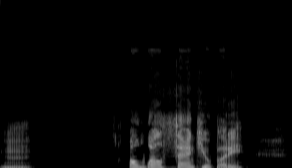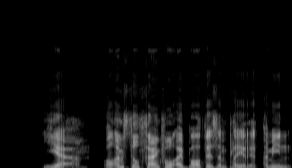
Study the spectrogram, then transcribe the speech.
Hmm. Oh, well, thank you, buddy. Yeah. Well, I'm still thankful I bought this and played it. I mean,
